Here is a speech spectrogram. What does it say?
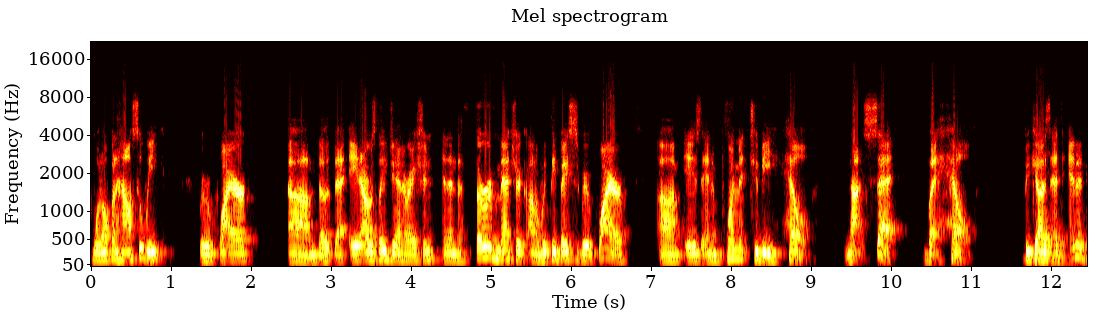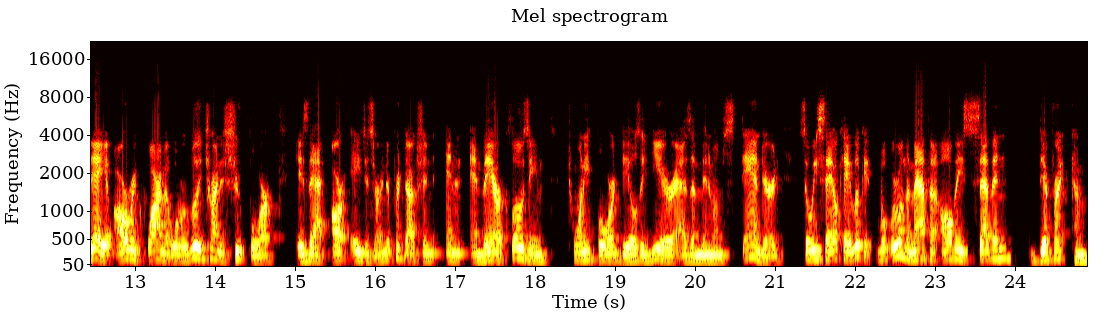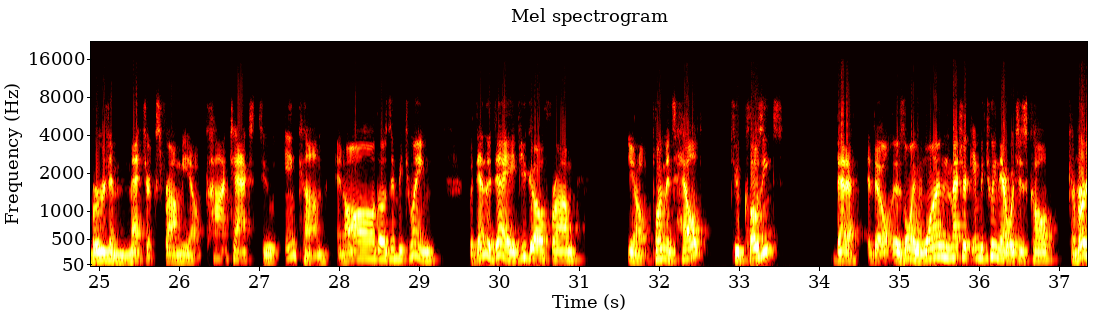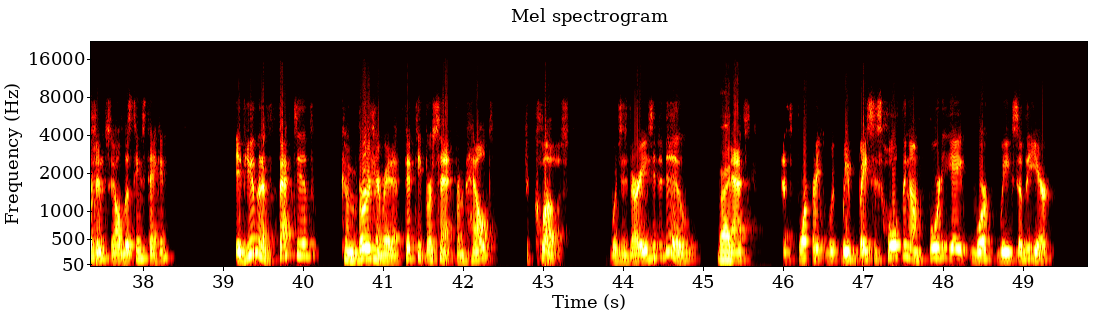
one open house a week. We require um, the, that eight hours lead generation. And then the third metric on a weekly basis we require um, is an appointment to be held, not set, but held. Because at the end of the day, our requirement, what we're really trying to shoot for, is that our agents are into production and, and they are closing 24 deals a year as a minimum standard. So we say, okay, look, at, we're on the math on all these seven different conversion metrics from you know contacts to income and all those in between. But at the end of the day, if you go from you know appointments held to closings that there's only one metric in between there which is called conversion so all listings taken. If you have an effective conversion rate of 50% from held to closed which is very easy to do right. that's that's 40 we base this whole thing on 48 work weeks of the year.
